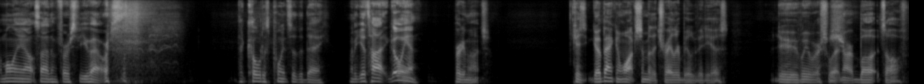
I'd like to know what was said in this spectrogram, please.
I'm only outside the first few hours. the coldest points of the day. When it gets hot, go in. Pretty much. Because go back and watch some of the trailer build videos. Dude, we were sweating our butts off.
